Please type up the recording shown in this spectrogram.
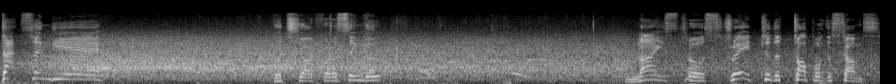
That's in the air. Good shot for a single. Nice throw straight to the top of the stumps.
